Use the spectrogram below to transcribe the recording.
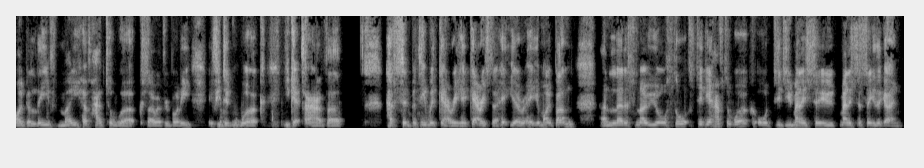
I believe may have had to work. So everybody, if you didn't work, you get to have uh, have sympathy with Gary here. Gary, sir, hit your hit your mic button and let us know your thoughts. Did you have to work, or did you manage to manage to see the game?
